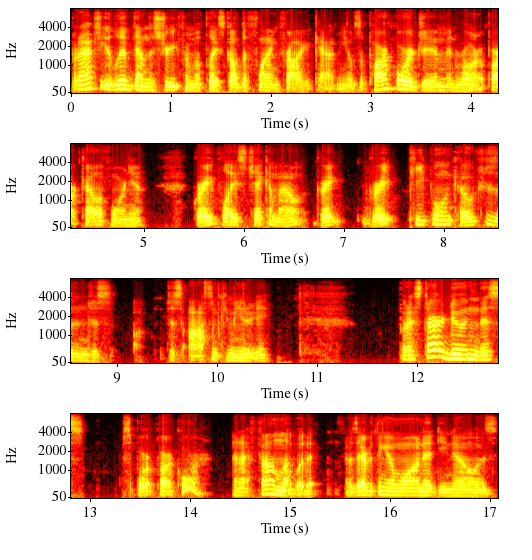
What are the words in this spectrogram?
But I actually lived down the street from a place called the Flying Frog Academy. It was a parkour gym in Rohnert Park, California. Great place, check them out. Great, great people and coaches, and just, just awesome community. But I started doing this sport parkour, and I fell in love with it. It was everything I wanted. You know, it was,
